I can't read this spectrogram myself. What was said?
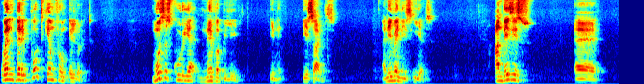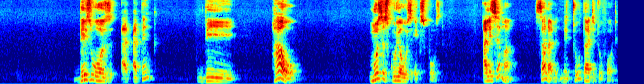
when the report came from eldoret moses kuria never believed in his eyes and even his ears. And this is uh, this was I, I think the how moses kuria was exposed alisema salad ni 230 240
